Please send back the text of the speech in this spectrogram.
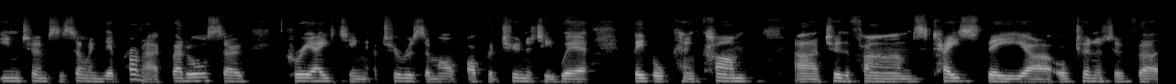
in terms of selling their product, but also creating a tourism opportunity where people can come uh, to the farms, taste the uh, alternative, uh,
